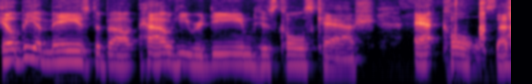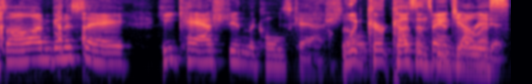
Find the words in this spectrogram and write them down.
he'll be amazed about how he redeemed his Kohl's cash at Kohl's. That's all I'm going to say he cashed in the Kohl's cash. So Would Kirk Cousins be jealous?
